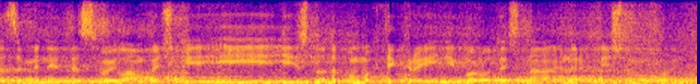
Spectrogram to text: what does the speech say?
е, замінити свої лампочки і дійсно допомогти країні боротись на енергетичному фронті.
